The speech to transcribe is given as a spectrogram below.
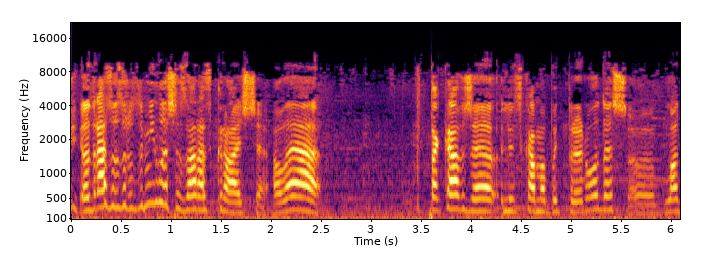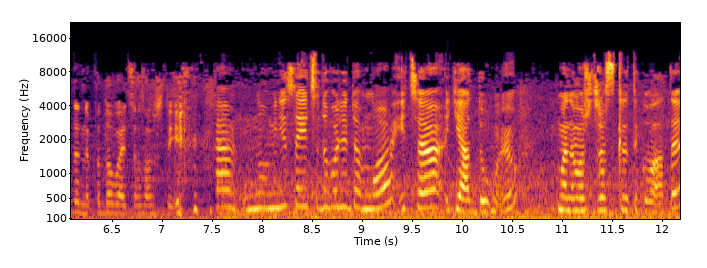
і одразу зрозуміло, що зараз краще, але така вже людська, мабуть, природа, що влада не подобається завжди. Е, Ну мені здається доволі давно, і це я думаю. Мене можуть розкритикувати.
